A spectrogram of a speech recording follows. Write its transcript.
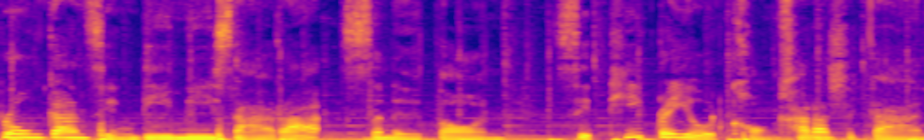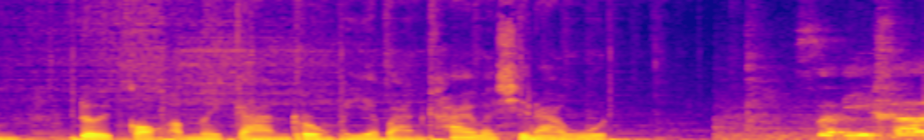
โครงการเสียงดีมีสาระเสนอตอน สิทธิประโยชน์ของข้าราชการ โดยกองอำนวยการโรงพยาบาลค่ายวชิราวุธ สวัสดีค่ะ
